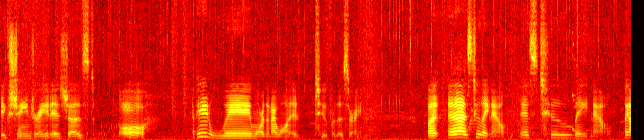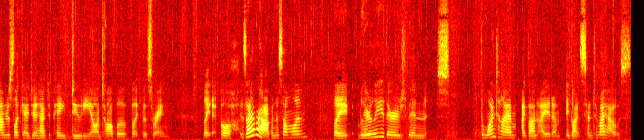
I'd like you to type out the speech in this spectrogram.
exchange rate is just oh, I paid way more than I wanted to for this ring. But eh, it's too late now. It's too late now. Like I'm just lucky I didn't have to pay duty on top of like this ring. Like oh, has that ever happened to someone? Like literally, there's been the one time I got an item, it got sent to my house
